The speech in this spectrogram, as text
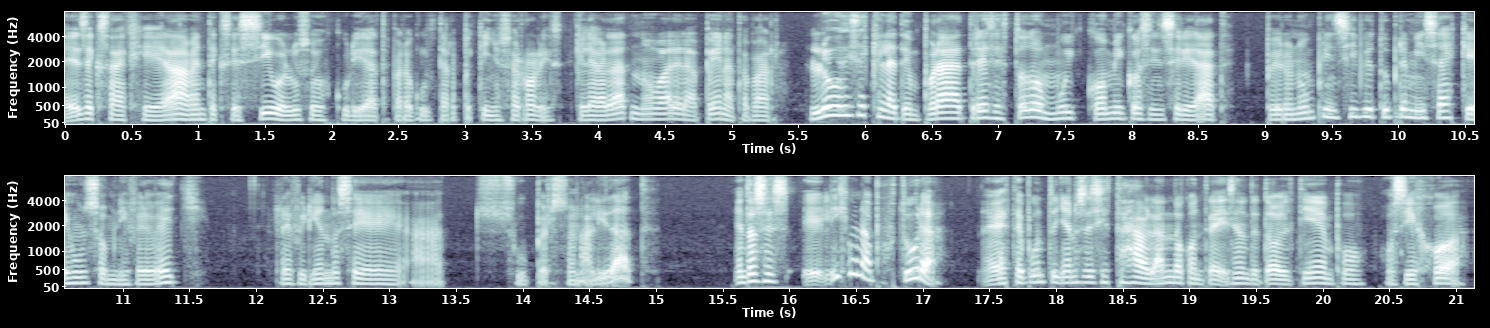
es exageradamente excesivo el uso de oscuridad para ocultar pequeños errores, que la verdad no vale la pena tapar. Luego dices que en la temporada 3 es todo muy cómico sin seriedad, pero en un principio tu premisa es que es un somnífero edgy, refiriéndose a su personalidad. Entonces, elige una postura. A este punto ya no sé si estás hablando contradiciéndote todo el tiempo, o si es joda.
